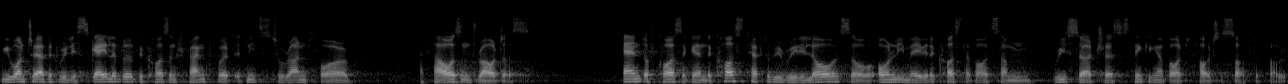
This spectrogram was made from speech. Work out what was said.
we want to have it really scalable because in Frankfurt it needs to run for a thousand routers. And of course, again, the costs have to be really low, so only maybe the cost about some researchers thinking about how to solve the problem.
